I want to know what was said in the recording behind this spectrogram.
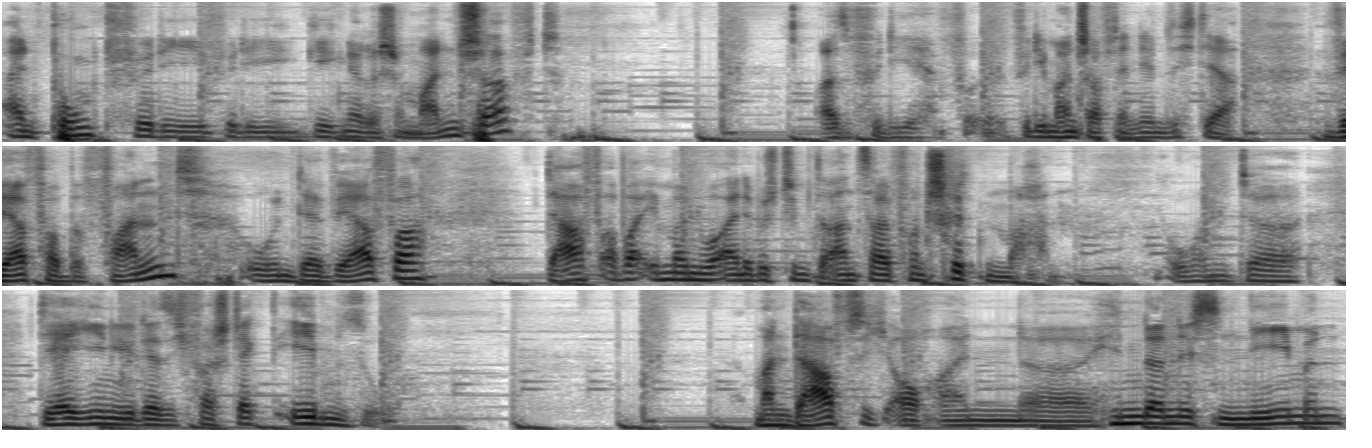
ein Punkt für die, für die gegnerische Mannschaft. Also für die, für die Mannschaft, in dem sich der Werfer befand. Und der Werfer darf aber immer nur eine bestimmte Anzahl von Schritten machen. Und äh, derjenige, der sich versteckt, ebenso. Man darf sich auch ein äh, Hindernis nehmen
